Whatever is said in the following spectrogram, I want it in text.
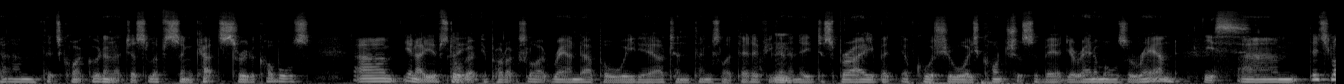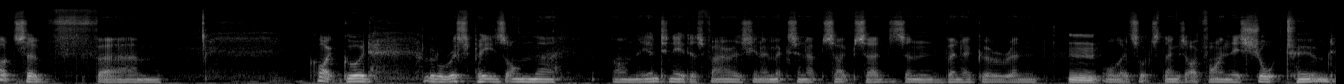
um, that's quite good and it just lifts and cuts through the cobbles. Um, you know, you've still Right. got your products like Roundup or Weed Out and things like that if you're going to need to spray, but of course, you're always conscious about your animals around. Yes. Um, there's lots of um, quite good little recipes on the on the internet as far as you know mixing up soap suds and vinegar and Mm. all those sorts of things. I find they're short termed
